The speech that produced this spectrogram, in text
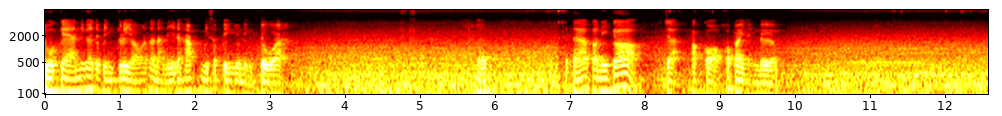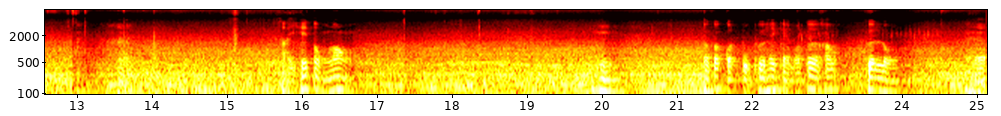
ตัวแกนนี่ก็จะเป็นเกลียวลักษณะนี้นะครับ มีสปริงอยู่หนึ่งตัวครับเสร็จแล้วตอนนี้ก็จะประกอบเข้าไปอย่างเดิมอ่า ให้ตรงร่อง แล้วก็กดปุ่มเพื่อให้แกนมอเตอร์เข้าเคลื่อนลงนะฮะ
